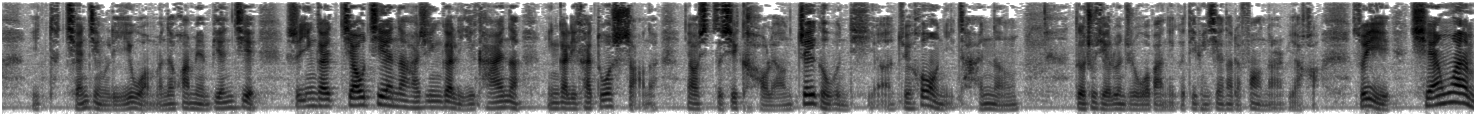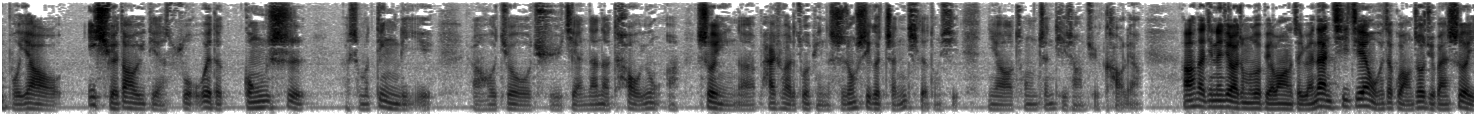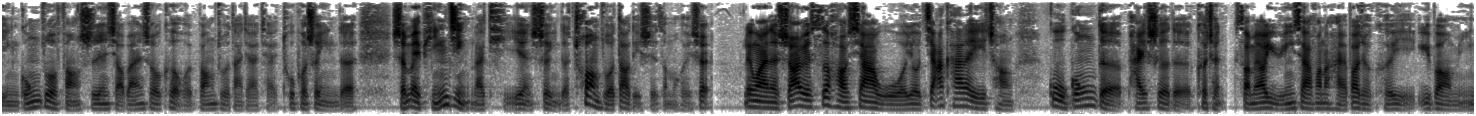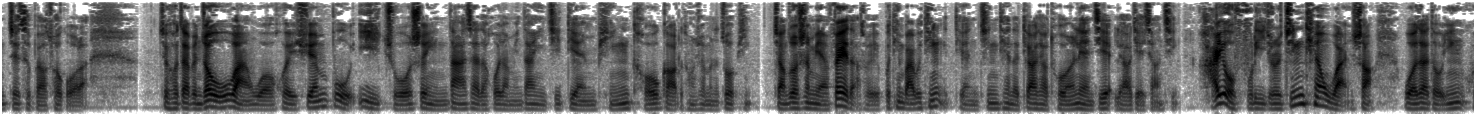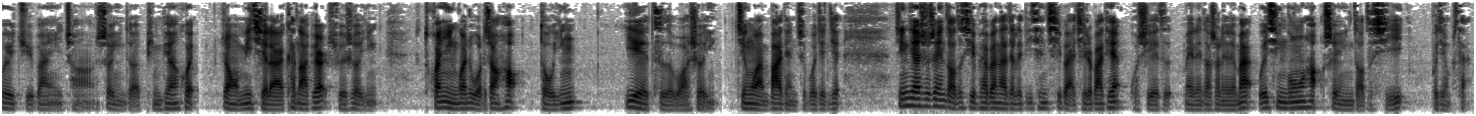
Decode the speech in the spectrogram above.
前景离我们的画面边界是应该交界呢，还是应该离开呢？应该离开多少呢？要仔细考量这个问题啊，最后你才能得出结论，就是我把那个地平线到底放哪儿比较好。所以千万不要一学到一点所谓的公式、什么定理。然后就去简单的套用啊，摄影呢拍出来的作品呢始终是一个整体的东西，你要从整体上去考量。好，那今天就聊这么多，别忘了在元旦期间我会在广州举办摄影工作坊，十人小班授课，会帮助大家在突破摄影的审美瓶颈，来体验摄影的创作到底是怎么回事。另外呢，十二月四号下午我又加开了一场故宫的拍摄的课程，扫描语音下方的海报就可以预报名，这次不要错过了。最后，在本周五晚，我会宣布一卓摄影大赛的获奖名单以及点评投稿的同学们的作品。讲座是免费的，所以不听白不听。点今天的第二条图文链接了解详情。还有福利，就是今天晚上我在抖音会举办一场摄影的评片会，让我们一起来看大片儿、学摄影。欢迎关注我的账号，抖音叶子玩摄影。今晚八点直播间见。今天是摄影早自习陪伴大家的第一千七百七十八天，我是叶子，每天早上六点半，微信公众号“摄影早自习”，不见不散。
